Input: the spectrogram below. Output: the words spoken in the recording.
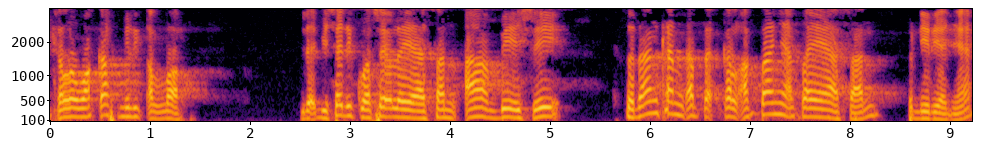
Kalau wakaf milik Allah. Tidak bisa dikuasai oleh yayasan A, B, C. Sedangkan kalau aktanya akta yayasan, pendiriannya,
